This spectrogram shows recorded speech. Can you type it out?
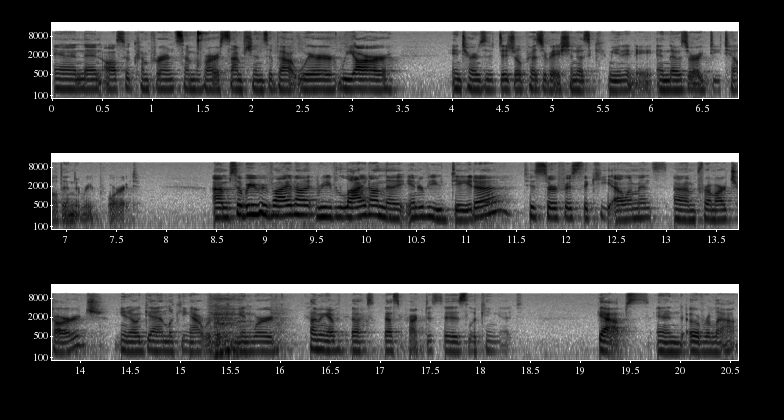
and then also confirmed some of our assumptions about where we are in terms of digital preservation as a community, and those are detailed in the report. Um, so we relied on, relied on the interview data to surface the key elements um, from our charge. You know, again, looking outward, looking inward, coming up with best, best practices, looking at gaps and overlap.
